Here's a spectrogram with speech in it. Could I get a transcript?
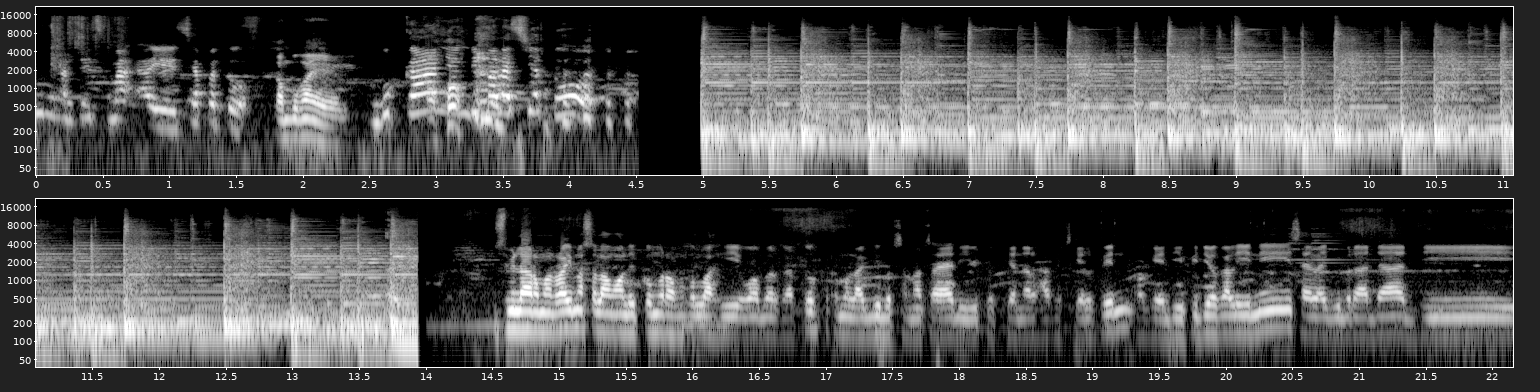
Eh, siapa tuh? Kampung Air. Bukan yang di Malaysia tuh. Bismillahirrahmanirrahim. Assalamualaikum warahmatullahi wabarakatuh. Ketemu lagi bersama saya di YouTube channel Hafiz Kelvin. Oke, di video kali ini saya lagi berada di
